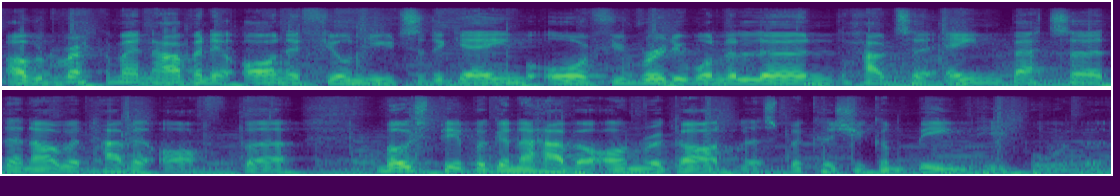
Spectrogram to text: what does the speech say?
I would recommend having it on if you're new to the game, or if you really want to learn how to aim better, then I would have it off. But most people are going to have it on regardless because you can beam people with it.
